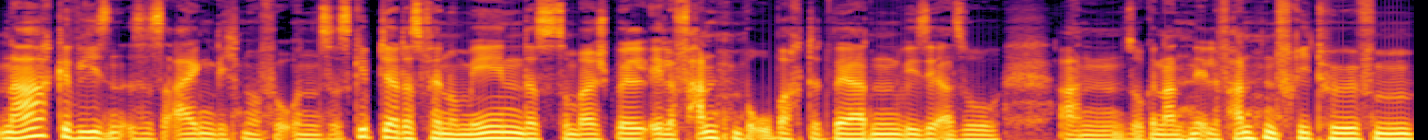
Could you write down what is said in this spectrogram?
nachgewiesen ist es eigentlich nur für uns. Es gibt ja das Phänomen, dass zum Beispiel Elefanten beobachtet werden, wie sie also an sogenannten Elefantenfriedhöfen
